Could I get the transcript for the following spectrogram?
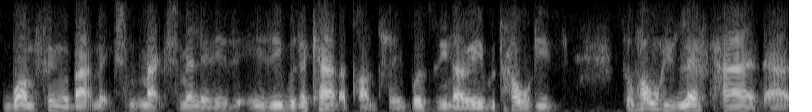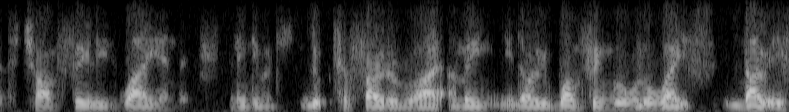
one thing about Max, Maximilian is, is he was a counter puncher. He was, you know, he would hold his sort of hold his left hand out to try and feel his way, and and then he would look to the right. I mean, you know, one thing we will always notice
